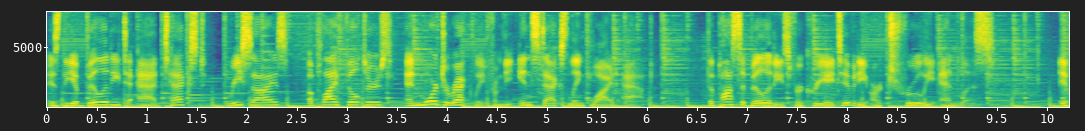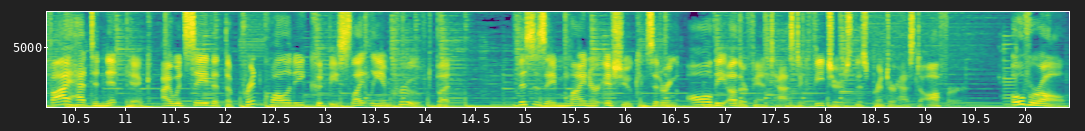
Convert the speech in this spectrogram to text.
is the ability to add text, resize, apply filters, and more directly from the Instax Link Wide app. The possibilities for creativity are truly endless. If I had to nitpick, I would say that the print quality could be slightly improved, but this is a minor issue considering all the other fantastic features this printer has to offer. Overall,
